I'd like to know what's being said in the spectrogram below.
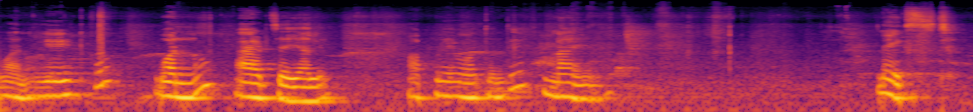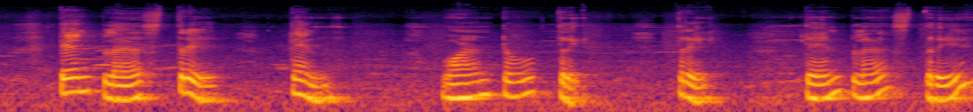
one ఎయిట్కు వన్ను యాడ్ చేయాలి. అప్పుడేమవుతుంది? Nine Next, 10 plus 3. 10. 1, 2, 3. 3. 10 plus 3.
